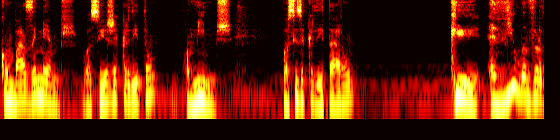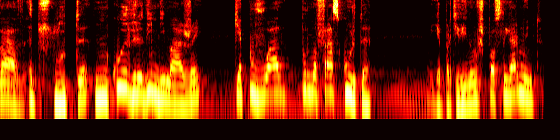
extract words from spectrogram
com base em memes. Vocês acreditam, ou memes, vocês acreditaram que havia uma verdade absoluta num quadradinho de imagem que é povoado por uma frase curta. E a partir daí não vos posso ligar muito.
